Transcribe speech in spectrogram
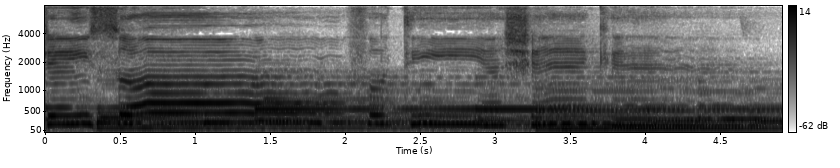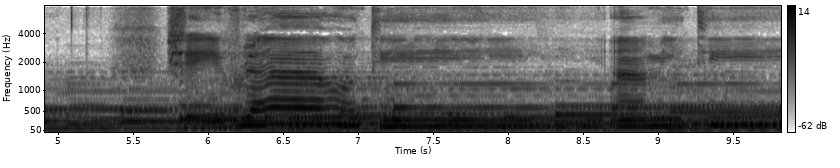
שישרוף אותי השקט, שיבלע אותי אמיתי.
